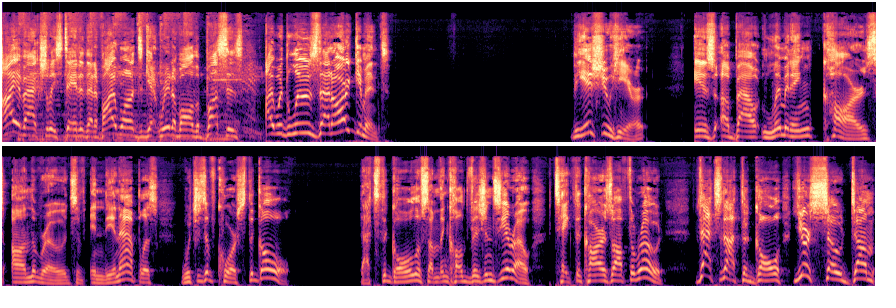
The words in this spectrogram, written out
I have actually stated that if I wanted to get rid of all the buses, I would lose that argument. The issue here is about limiting cars on the roads of Indianapolis, which is, of course, the goal. That's the goal of something called Vision Zero. Take the cars off the road. That's not the goal. You're so dumb.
